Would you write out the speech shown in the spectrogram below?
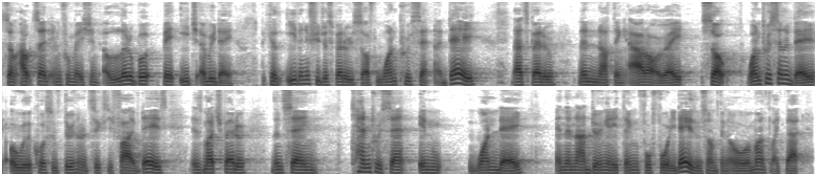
some outside information a little bit, bit each every day. Because even if you just better yourself 1% a day, that's better than nothing at all, right? So, 1% a day over the course of 365 days is much better than saying 10% in one day and then not doing anything for 40 days or something or a month like that.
